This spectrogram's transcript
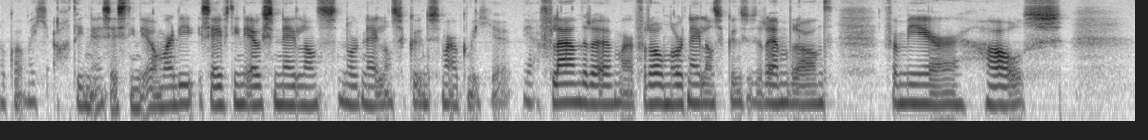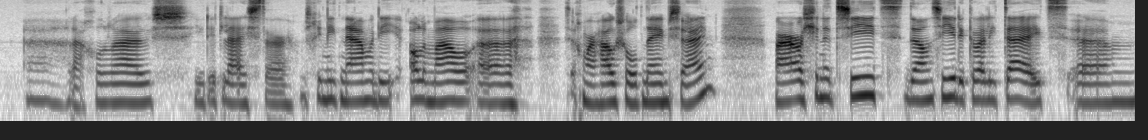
ook wel een beetje 18e en 16e eeuw. Maar die 17e eeuwse Nederlands, Noord-Nederlandse kunst, maar ook een beetje ja, Vlaanderen, maar vooral Noord-Nederlandse kunst, dus Rembrandt, Vermeer, Hals, uh, Rachel Ruis, Judith Leister. Misschien niet namen die allemaal, uh, zeg maar, household names zijn. Maar als je het ziet, dan zie je de kwaliteit. Ehm,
